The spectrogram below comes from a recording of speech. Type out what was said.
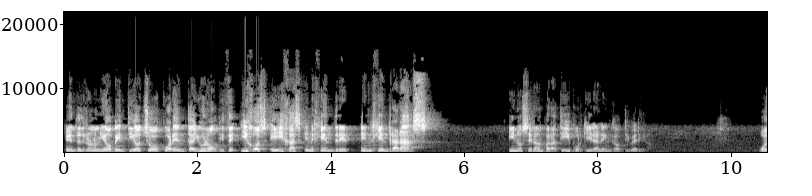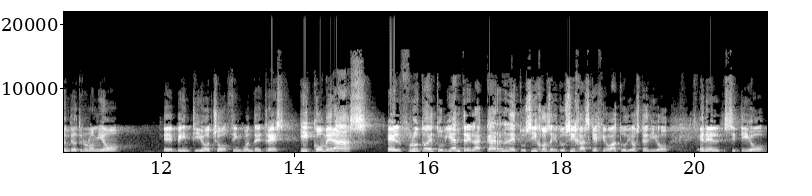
En Deuteronomio 28, 41 dice, hijos e hijas engendrarás y no serán para ti porque irán en cautiverio. O en Deuteronomio 28, eh, 53, y comerás el fruto de tu vientre, la carne de tus hijos y tus hijas que Jehová tu Dios te dio en el sitio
